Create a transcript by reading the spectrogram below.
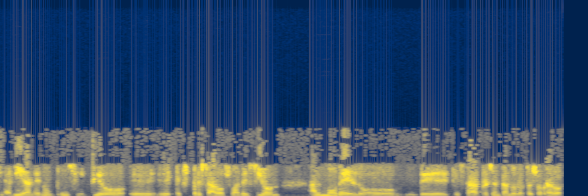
que habían en un principio eh, eh, expresado su adhesión al modelo de que estaba presentando López Obrador,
